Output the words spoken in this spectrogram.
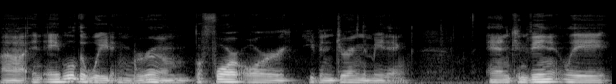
uh, enable the waiting room before or even during the meeting, and conveniently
